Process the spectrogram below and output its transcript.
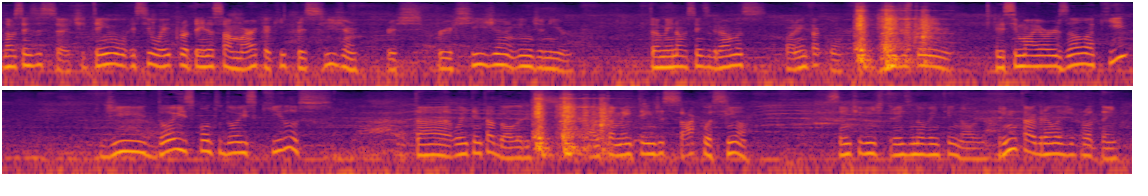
907. E tem esse whey protein dessa marca aqui, Precision, Pre- Precision Engineer. Também 900 gramas, 40 conto. Aí existem esse maiorzão aqui de 2.2 quilos, tá 80 dólares. Aí também tem de saco assim, ó, 123,99. 30 gramas de proteína.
